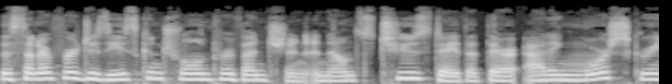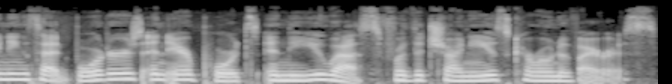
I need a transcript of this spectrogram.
The Center for Disease Control and Prevention announced Tuesday that they're adding more screenings at borders and airports in the U.S. for the Chinese coronavirus.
